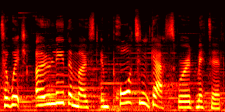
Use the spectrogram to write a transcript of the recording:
to which only the most important guests were admitted.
